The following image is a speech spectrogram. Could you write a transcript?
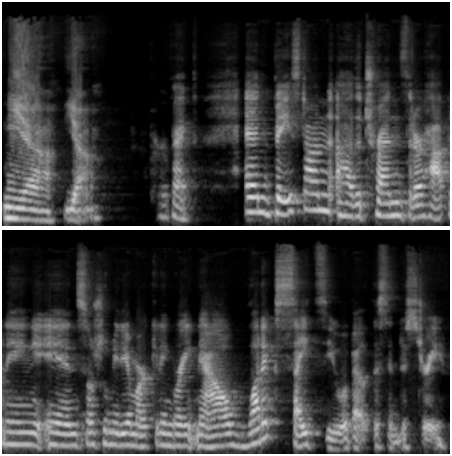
Yeah, yeah. Perfect. And based on uh, the trends that are happening in social media marketing right now, what excites you about this industry?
